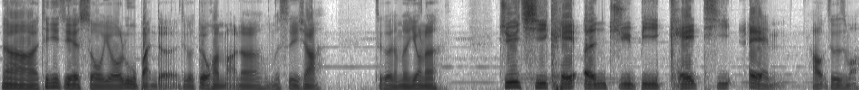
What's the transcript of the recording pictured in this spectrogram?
那天机节手游录版的这个兑换码呢，我们试一下，这个能不能用呢？G 七 KNGBKTM，好，这是什么？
